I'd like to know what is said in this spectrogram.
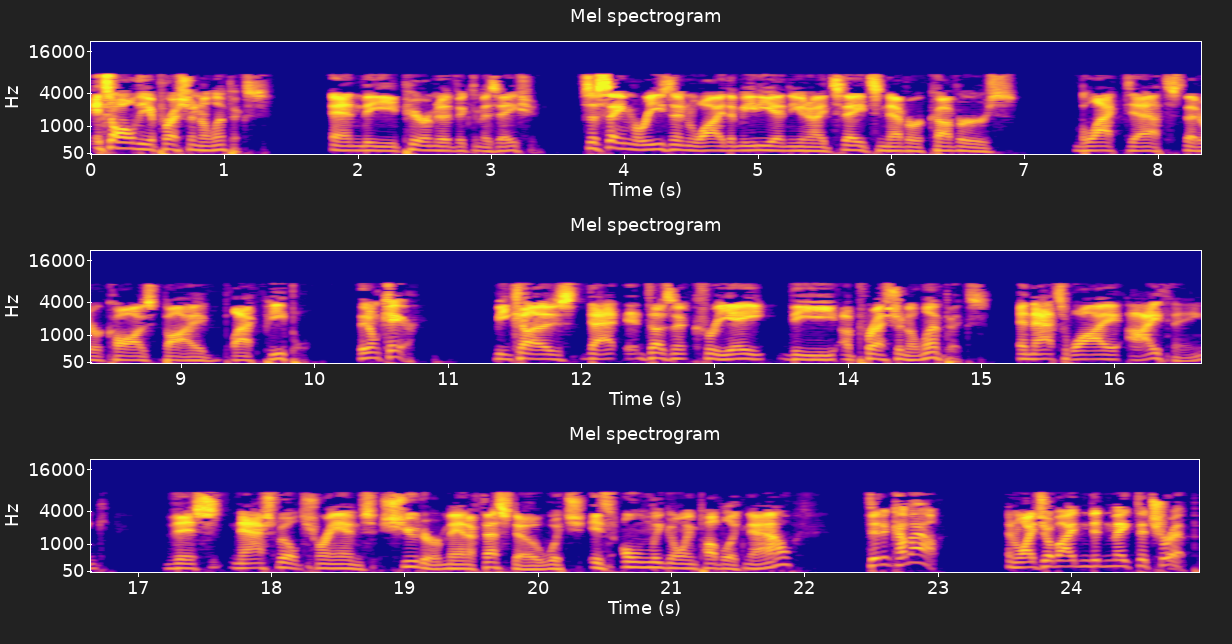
It's all the oppression Olympics and the pyramid of victimization. It's the same reason why the media in the United States never covers black deaths that are caused by black people. They don't care because that doesn't create the oppression Olympics. And that's why I think this Nashville trans shooter manifesto, which is only going public now, didn't come out. And why Joe Biden didn't make the trip.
